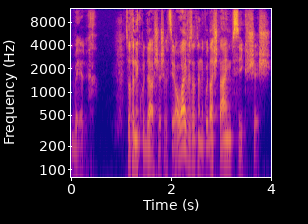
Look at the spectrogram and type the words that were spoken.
בערך. זאת הנקודה 6 על ציר ה-y וזאת הנקודה 2.6.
